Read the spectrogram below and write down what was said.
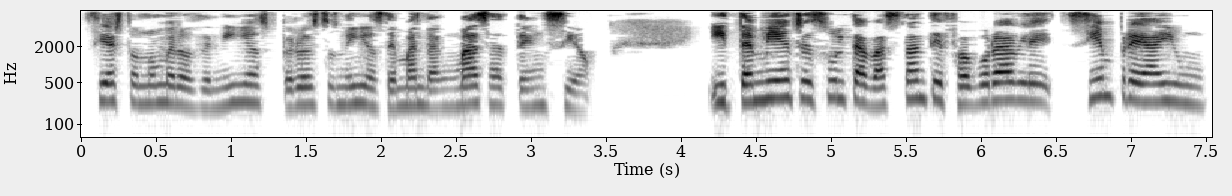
cierto número de niños, pero estos niños demandan más atención y también resulta bastante favorable, siempre hay un,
